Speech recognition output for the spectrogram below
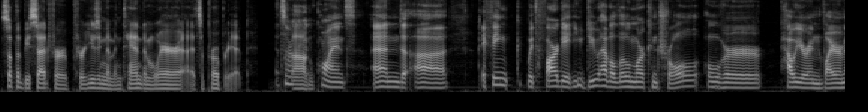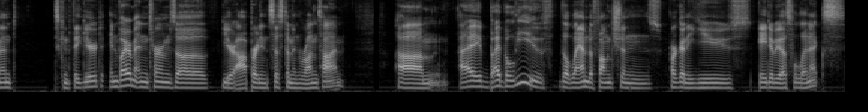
something to be said for for using them in tandem where it's appropriate. That's a Um, good point. And uh, I think with Fargate, you do have a little more control over how your environment is configured. Environment in terms of your operating system and runtime. Um, I I believe the Lambda functions are going to use AWS Linux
